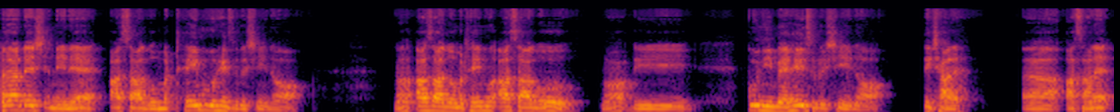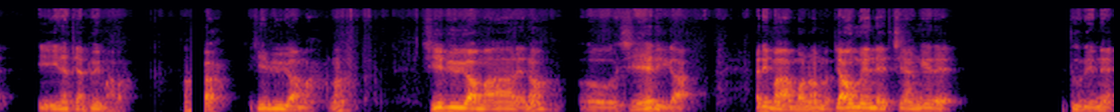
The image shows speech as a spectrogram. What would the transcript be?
င်္ဂလားဒေ့ရှ်အနေနဲ့အာဆာကိုမထိန်ဘူးဟဲ့ဆိုလို့ရှိရင်တော့နော်အာဆာကိုမထိန်ဘူးအာဆာကိုနော်ဒီကူညီမယ်ဟဲ့ဆိုလို့ရှိရင်တော့သိချတယ်အာအာဆာနဲ့အေးအေးနဲ့ပြန်တွေ့မှာပါနော်ရေပြူရွာမှာနော်ရေပြူရွာမှာတဲ့နော်ဟိုရဲတွေကအဲ့ဒီမှာပေါ့နော်မပြောင်းမဲနဲ့ကြံခဲ့တဲ့သူတွေနဲ့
